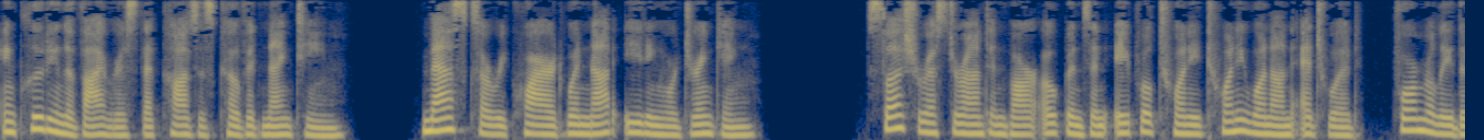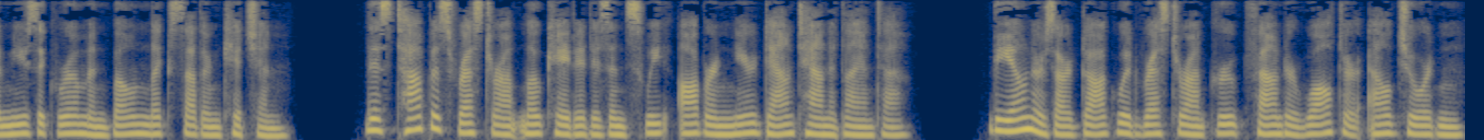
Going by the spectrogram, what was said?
including the virus that causes COVID 19. Masks are required when not eating or drinking. Slush Restaurant and Bar opens in April 2021 on Edgewood, formerly the Music Room and Bone Lick Southern Kitchen. This tapas restaurant located is in Sweet Auburn near downtown Atlanta. The owners are Dogwood Restaurant Group founder Walter L. Jordan,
